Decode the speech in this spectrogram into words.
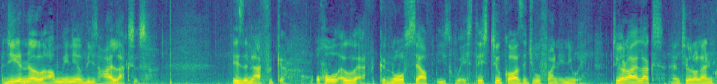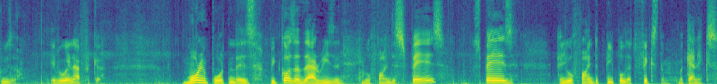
do you know how many of these Hiluxes is in Africa? All over Africa, north, south, east, west. There's two cars that you will find anyway. Toyota Hilux and Toyota Land Cruiser. Everywhere in Africa. More important is because of that reason, you will find the spares, spares, and you'll find the people that fix them, mechanics.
